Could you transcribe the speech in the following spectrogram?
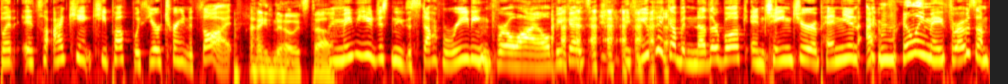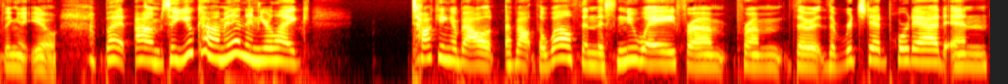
but it's I can't keep up with your train of thought. I know it's tough. I mean, maybe you just need to stop reading for a while because if you pick up another book and change your opinion, I really may throw something at you. But um, so you come in and you're like talking about about the wealth and this new way from from the the rich dad poor dad and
